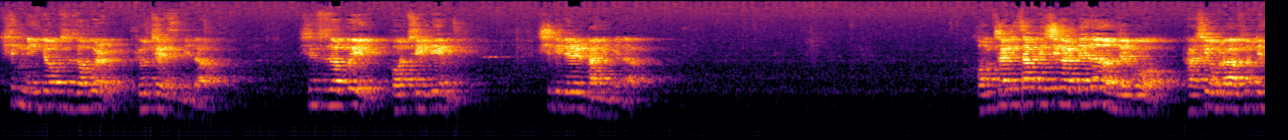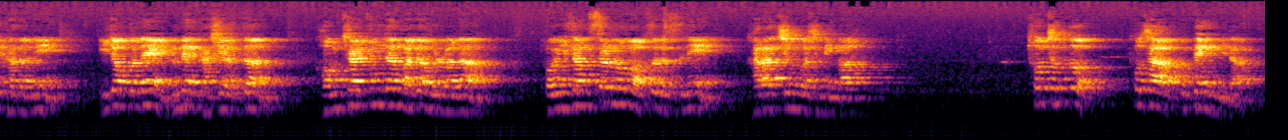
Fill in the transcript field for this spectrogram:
신민정수석을 교체했습니다. 신수석의 거취일인 11일 만입니다. 검찰 인사 패싱할 때는 언제고 다시 오라 손짓하더니 이 정권의 눈에 가시였던 검찰총장마저 물러나 더 이상 쓸모가 없어졌으니 갈아치운 것입니까? 초특급 토사 부팽입니다.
